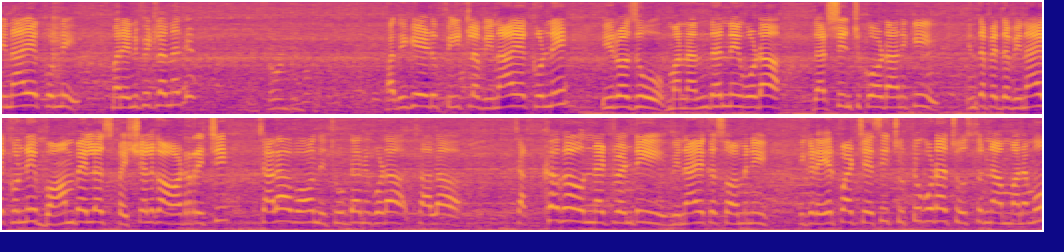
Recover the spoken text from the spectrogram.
వినాయకుడిని మరి ఎన్ని ఫీట్లు అన్నది? పదిహేడు ఫీట్ల వినాయకుడిని ఈరోజు మనందరినీ కూడా దర్శించుకోవడానికి ఇంత పెద్ద వినాయకుడిని బాంబేలో స్పెషల్గా ఆర్డర్ ఇచ్చి చాలా బాగుంది. చూడ్డానికి కూడా చాలా చక్కగా ఉన్నటువంటి వినాయక స్వామిని ఇక్కడ ఏర్పాటు చేసి చుట్టూ కూడా చూస్తున్నాం మనము.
